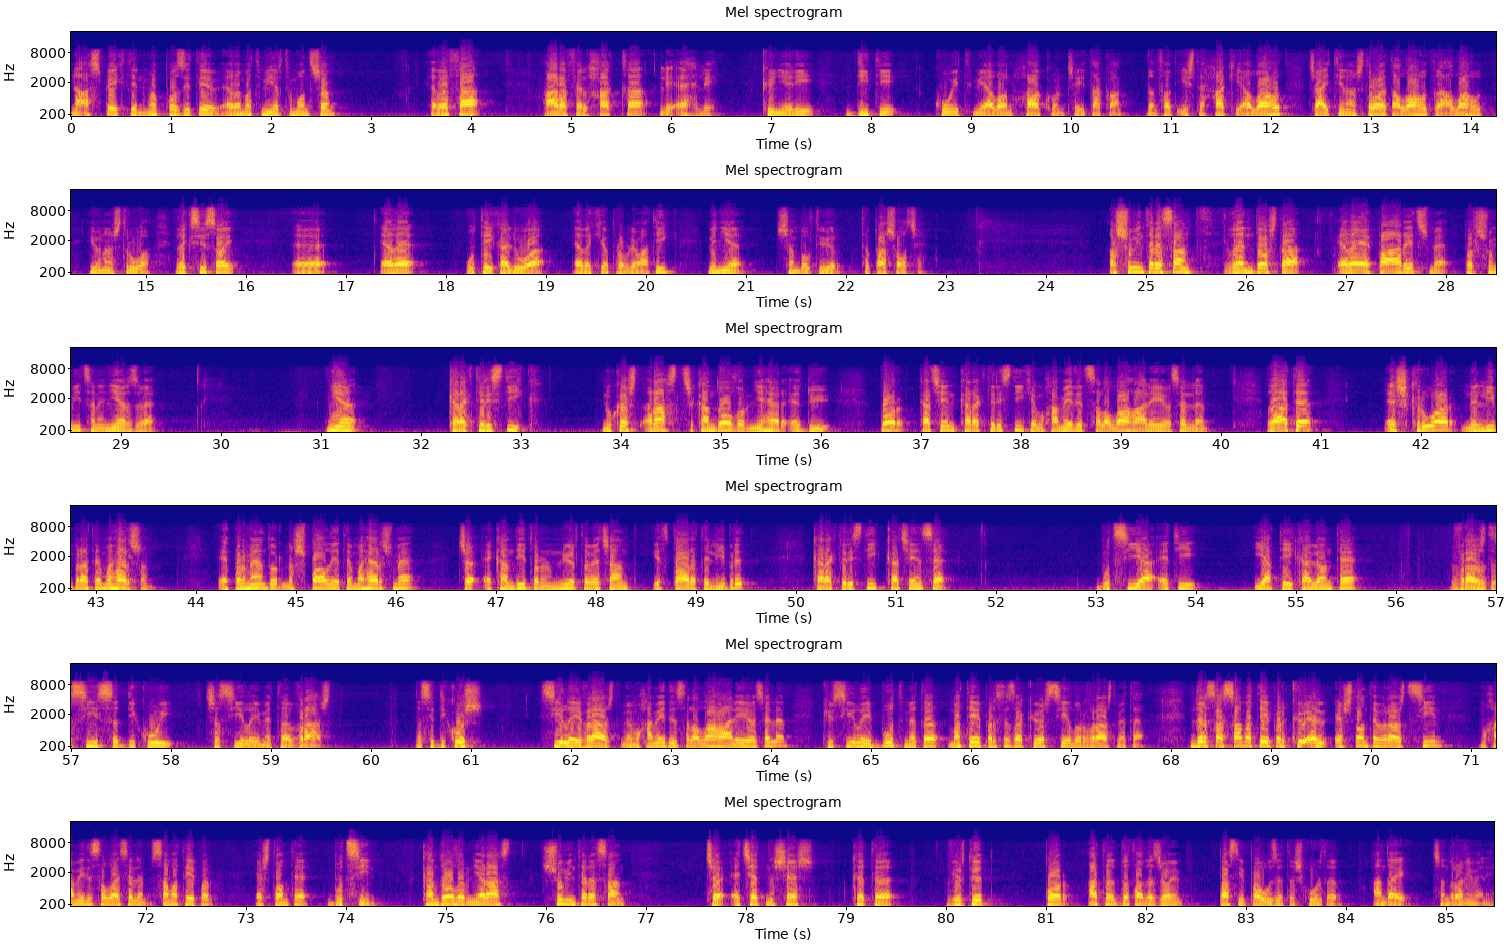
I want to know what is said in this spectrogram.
në aspektin më pozitiv edhe më të mirë të mundshëm, edhe tha, Araf el Haqqa li ehli, ky njeri diti kujt m'ia dhënë hakun që i takon. Domethënë ishte hak i Allahut, që ai t'i nënshtrohet Allahut dhe Allahut iu nënshtrua. Dhe kësisoj edhe u tejkalua edhe kjo problematikë me një shëmbëlltyrë të pashoqe. Është shumë interesant dhe ndoshta edhe e paarritshme për shumicën e njerëzve një karakteristikë nuk është rast që ka ndodhur një herë e dy por ka qenë karakteristikë e Muhammedit sallallahu alejhi ve sellem dhe atë e shkruar në librat e mëhershëm e përmendur në shpalljet e mëhershme që e kanë ditur në mënyrë të veçantë ithtarët e librit, karakteristikë ka qenë se butësia e tij ia tejkalonte vrazhdësisë së dikujt që sillej me të vrazhdë. Nëse dikush sillej vrazhdë me Muhammedin sallallahu alejhi ve sellem, ky sillej butë me të më tepër sesa ky është sjellur vrazhdë me të. Ndërsa sa më tepër ky e, e shtonte vrazhdësinë, Muhamedi sallallahu alejhi ve sellem sa më tepër e shtonte butësinë. Ka ndodhur një rast shumë interesant që e qet në shesh këtë virtyt, por atë do ta dëgjojmë pas një pauze të shkurtër, andaj qëndroni me ne.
